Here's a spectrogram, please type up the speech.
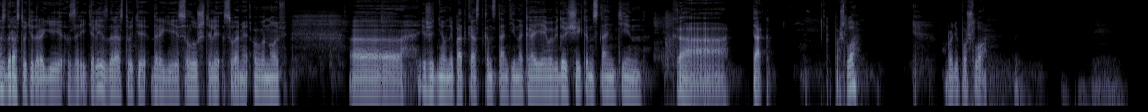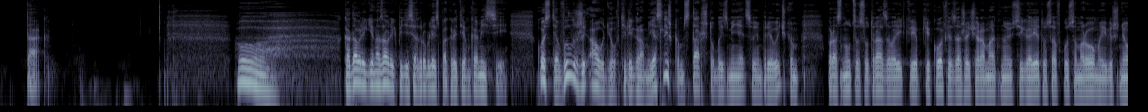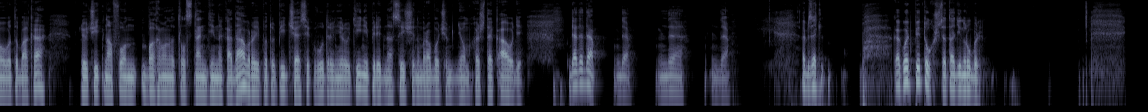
Здравствуйте, дорогие зрители, здравствуйте, дорогие слушатели. С вами вновь э, ежедневный подкаст Константина К. Я его ведущий Константин К. Так, пошло? Вроде пошло. Так. О, Кадаврик Динозаврик 50 рублей с покрытием комиссии. Костя, выложи аудио в Телеграм. Я слишком стар, чтобы изменять своим привычкам. Проснуться с утра, заварить крепкий кофе, зажечь ароматную сигарету со вкусом рома и вишневого табака, включить на фон барона Толстантина Кадавра и потупить часик в утренней рутине перед насыщенным рабочим днем. Хэштег Ауди. Да-да-да, да, да, да. Обязательно. Какой-то петух, 61 рубль.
